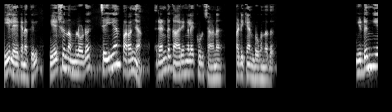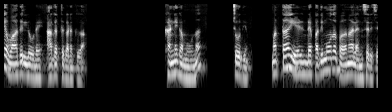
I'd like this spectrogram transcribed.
ഈ ലേഖനത്തിൽ യേശു നമ്മളോട് ചെയ്യാൻ പറഞ്ഞ രണ്ട് കാര്യങ്ങളെക്കുറിച്ചാണ് പഠിക്കാൻ പോകുന്നത്. ഇടുങ്ങിയ വാതിലിലൂടെ അകത്ത് കടക്കുക. ഖണ്ണിക മൂന്ന് ചോദ്യം. മത്തായി ഏഴിന്റെ പതിമൂന്ന് പതിനാല് അനുസരിച്ച്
